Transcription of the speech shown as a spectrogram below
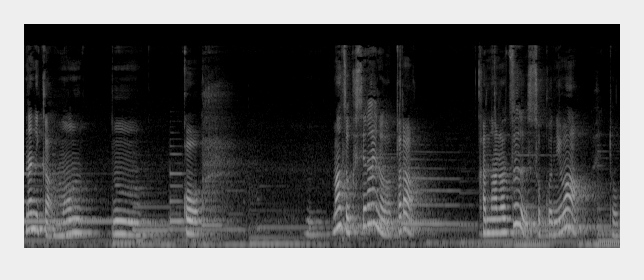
何かもん、うん、こう満足してないのだったら必ずそこには、えっと、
